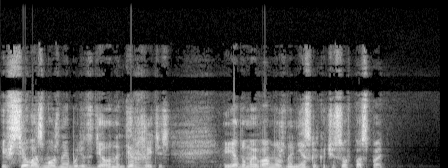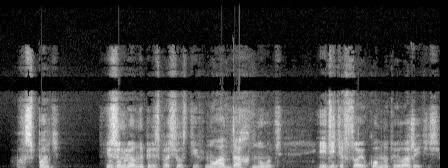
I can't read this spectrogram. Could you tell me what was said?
и все возможное будет сделано. Держитесь. И я думаю, вам нужно несколько часов поспать. «Поспать?» — изумленно переспросил Стив. «Ну, отдохнуть. Идите в свою комнату и ложитесь.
